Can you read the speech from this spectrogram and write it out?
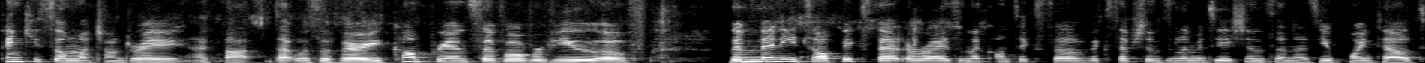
Thank you so much, Andre. I thought that was a very comprehensive overview of the many topics that arise in the context of exceptions and limitations. And as you point out,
